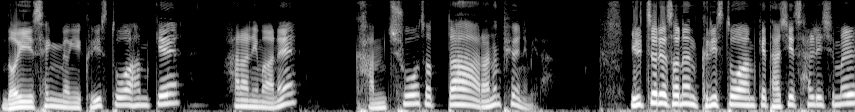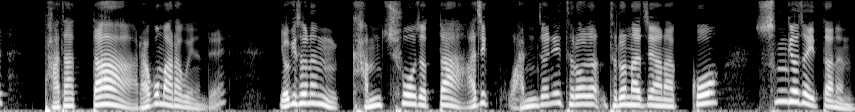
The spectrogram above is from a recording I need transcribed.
너희 생명이 그리스도와 함께 하나님 안에 감추어졌다라는 표현입니다. 1절에서는 그리스도와 함께 다시 살리심을 받았다라고 말하고 있는데 여기서는 감추어졌다. 아직 완전히 드러, 드러나지 않았고 숨겨져 있다는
